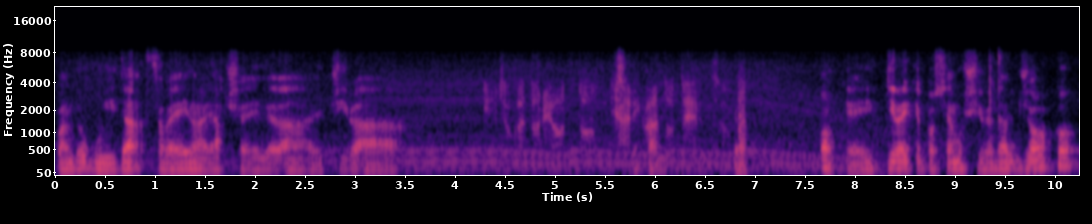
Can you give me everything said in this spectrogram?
quando guida, frena e accelera e gira. Il giocatore 8 è arrivato terzo. Ok, direi che possiamo uscire dal gioco.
